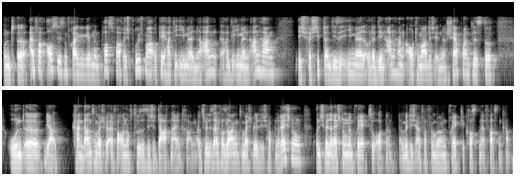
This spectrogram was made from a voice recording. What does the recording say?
Und äh, einfach aus diesem freigegebenen Postfach, ich prüfe mal, okay, hat die E-Mail eine An hat die E-Mail einen Anhang? Ich verschiebe dann diese E-Mail oder den Anhang automatisch in eine SharePoint-Liste und äh, ja, kann dann zum Beispiel einfach auch noch zusätzliche Daten eintragen. Also ich will jetzt einfach sagen, zum Beispiel, ich habe eine Rechnung und ich will eine Rechnung einem Projekt zuordnen, damit ich einfach für mein Projekt die Kosten erfassen kann.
